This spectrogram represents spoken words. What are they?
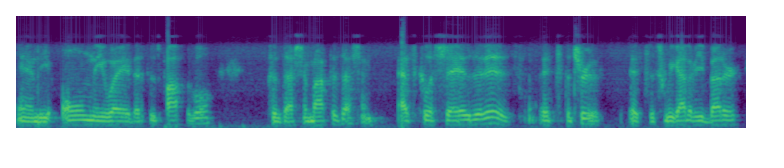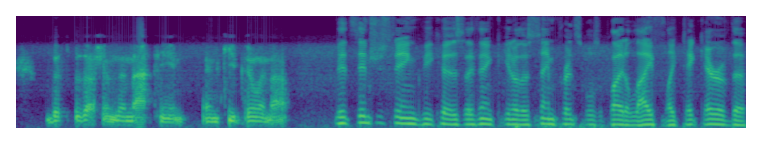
And the only way this is possible, possession by possession. As cliche as it is, it's the truth. It's just we got to be better this possession than that team and keep doing that. It's interesting because I think you know the same principles apply to life. Like take care of the,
